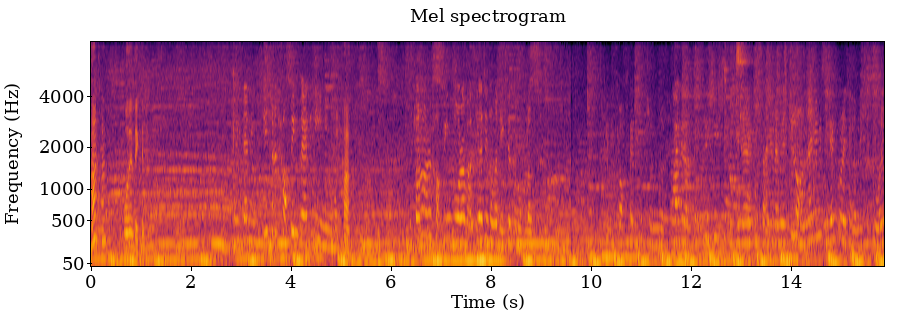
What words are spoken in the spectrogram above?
হ্যাঁ হ্যাঁ ওদের দেখে দিন শপিং ব্যাগ নিয়ে হ্যাঁ। চলো আমরা শপিং করা বাকি আছে তোমরা দেখতে থাকো ব্লগটা টপটা খুব সুন্দর। অনলাইনে আমি সিলেক্ট করেছিলাম স্টোরে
